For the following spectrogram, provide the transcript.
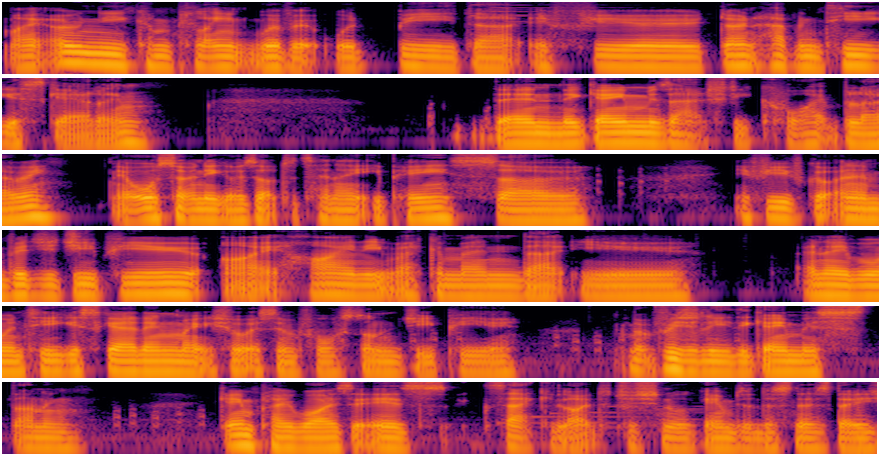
My only complaint with it would be that if you don't have Integer scaling, then the game is actually quite blurry. It also only goes up to 1080p, so if you've got an NVIDIA GPU, I highly recommend that you enable Integer scaling, make sure it's enforced on the GPU. But visually, the game is stunning. Gameplay wise, it is exactly like the traditional games of the SNES days.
